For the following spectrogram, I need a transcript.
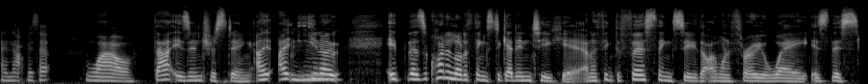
and that was it. Wow, that is interesting. I, I you know, it, there's quite a lot of things to get into here, and I think the first thing, Sue, that I want to throw your way is this.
